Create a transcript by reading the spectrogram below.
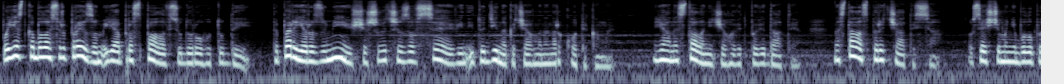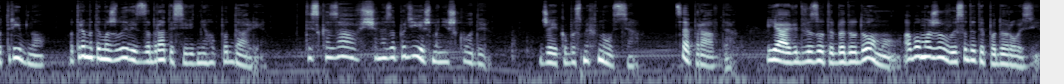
Поїздка була сюрпризом, і я проспала всю дорогу туди. Тепер я розумію, що швидше за все він і тоді накачав мене наркотиками. Я не стала нічого відповідати, не стала сперечатися. Усе, що мені було потрібно, отримати можливість забратися від нього подалі. Ти сказав, що не заподієш мені шкоди. Джейкоб усміхнувся. Це правда. Я відвезу тебе додому або можу висадити по дорозі.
